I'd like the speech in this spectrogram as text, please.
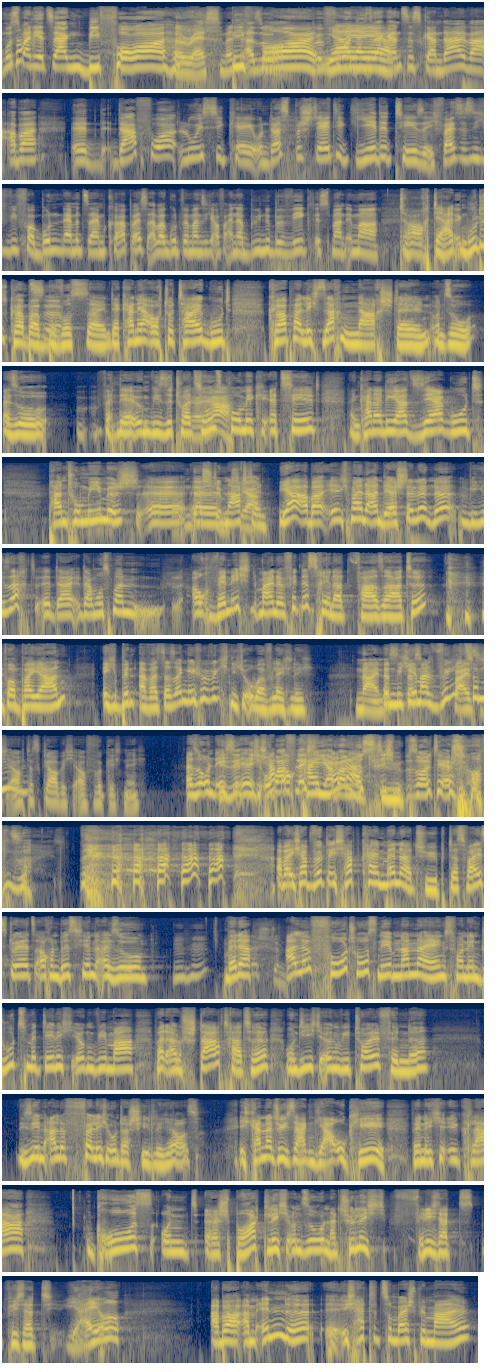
Muss man jetzt sagen, before harassment, also Before, bevor ja, ja, dieser ja. ganze Skandal war, aber äh, davor Louis C.K. und das bestätigt jede These. Ich weiß jetzt nicht, wie verbunden er mit seinem Körper ist, aber gut, wenn man sich auf einer Bühne bewegt, ist man immer Doch, der hat ein gutes Körperbewusstsein. Der kann ja auch total gut körperlich Sachen nachstellen und so. Also, wenn der irgendwie Situationskomik erzählt, dann kann er die ja sehr gut pantomimisch äh, Das stimmt, äh, nachstellen. Ja. aber ich meine, an der Stelle, ne, wie gesagt, äh, da, da muss man, auch wenn ich meine Fitnesstrainerphase hatte, vor ein paar Jahren, ich bin, aber was das angeht, ich bin wirklich nicht oberflächlich. Nein, das, mich das jemand wirklich weiß ich auch, das glaube ich auch wirklich nicht. Also und Wir ich, sind äh, nicht ich oberflächlich, aber lustig sollte er schon sein. Aber ich habe wirklich, ich habe keinen Männertyp. Das weißt du jetzt auch ein bisschen. Also, Mhm. wenn du alle Fotos nebeneinander hängst von den Dudes, mit denen ich irgendwie mal was am Start hatte und die ich irgendwie toll finde, die sehen alle völlig unterschiedlich aus. Ich kann natürlich sagen, ja, okay, wenn ich, äh, klar, groß und äh, sportlich und so, natürlich finde ich das, finde ich das geil. Aber am Ende, äh, ich hatte zum Beispiel mal,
